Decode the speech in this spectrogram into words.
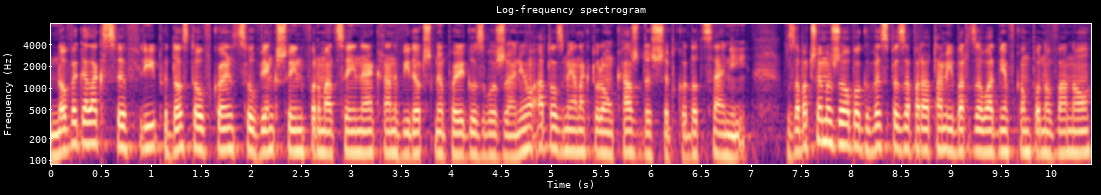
Nowy Galaxy Flip dostał w końcu większy informacyjny ekran widoczny po jego złożeniu, a to zmiana, którą każdy szybko doceni. Zobaczymy, że obok wyspy z aparatami bardzo ładnie wkomponowano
